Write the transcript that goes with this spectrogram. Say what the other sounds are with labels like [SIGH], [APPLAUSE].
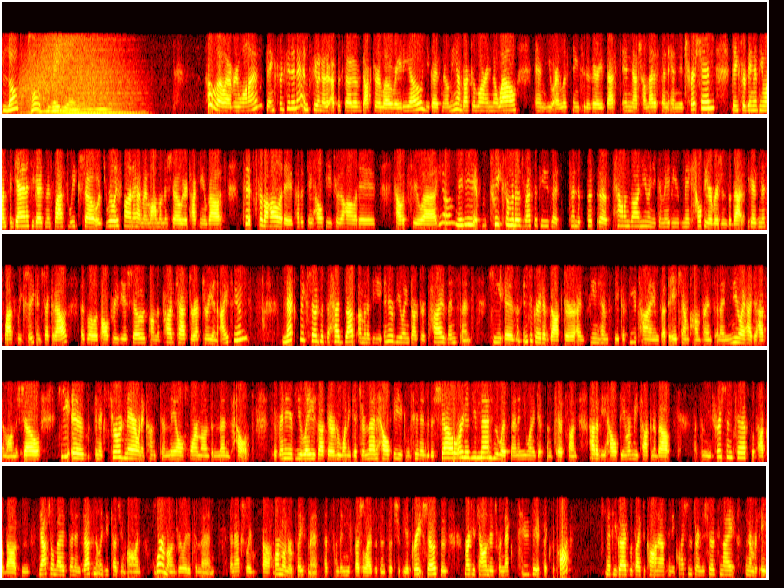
Blog Talk Radio. Hello, everyone. Thanks for tuning in to another episode of Dr. Lo Radio. You guys know me. I'm Dr. Lauren Noel, and you are listening to the very best in natural medicine and nutrition. Thanks for being with me once again. If you guys missed last week's show, it was really fun. I had my mom on the show. We were talking about tips for the holidays, how to stay healthy through the holidays, how to uh, you know maybe tweak some of those recipes that tend to put the pounds on you, and you can maybe make healthier versions of that. If you guys missed last week's show, you can check it out as well as all previous shows on the podcast directory in iTunes. Next week's show, just a heads up, I'm going to be interviewing Dr. Ty Vincent. He is an integrative doctor. I've seen him speak a few times at the ACAM conference, and I knew I had to have him on the show. He is an extraordinaire when it comes to male hormones and men's health. So if any of you ladies out there who want to get your men healthy, you can tune into the show, or any of you men who listen and you want to get some tips on how to be healthy. We're going to be talking about some nutrition tips. We'll talk about some natural medicine and definitely be touching on hormones related to men and actually uh, hormone replacement. That's something he specializes in. So it should be a great show. So mark your calendars for next Tuesday at 6 o'clock. And if you guys would like to call and ask any questions during the show tonight, the number is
